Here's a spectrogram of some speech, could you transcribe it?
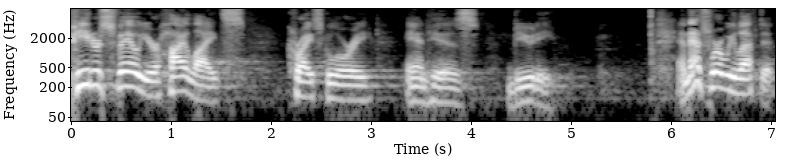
Peter's failure highlights Christ's glory and his beauty. And that's where we left it.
